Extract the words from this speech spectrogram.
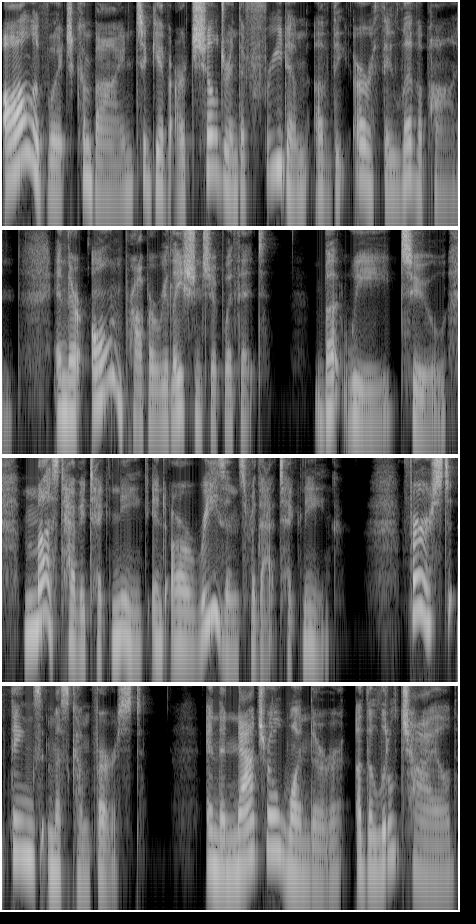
all of which combine to give our children the freedom of the earth they live upon and their own proper relationship with it. But we, too, must have a technique and our reasons for that technique. First, things must come first and the natural wonder of the little child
